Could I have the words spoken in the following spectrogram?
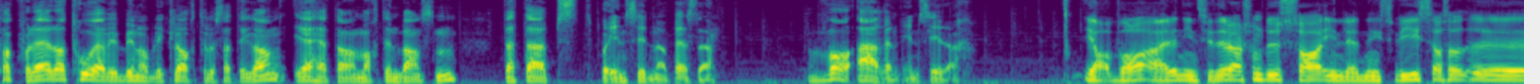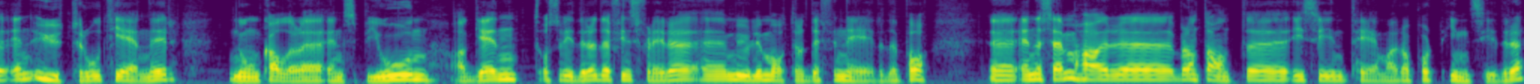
Takk for det. Da tror jeg vi begynner å bli klar til å sette i gang. Jeg heter Martin Berntsen. Dette er Pst på innsiden av PST. Hva er en innsider? Ja, hva er en innsider? Det er som du sa innledningsvis, altså eh, en utro tjener noen kaller det en spion, agent osv. Det fins flere eh, mulige måter å definere det på. Eh, NSM har eh, bl.a. Eh, i sin temarapport Innsidere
